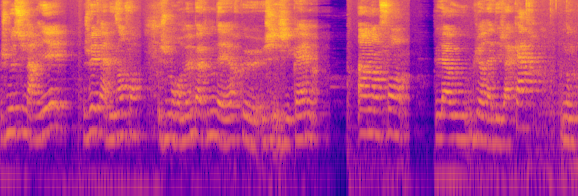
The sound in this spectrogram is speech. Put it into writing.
je me suis mariée, je vais faire des enfants. Je me rends même pas compte d'ailleurs que j'ai quand même un enfant là où lui en a déjà quatre. Donc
